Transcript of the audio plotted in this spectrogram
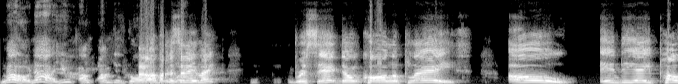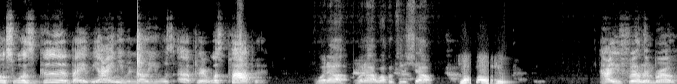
No, no, you I'm I'm just going. I'm about to say, like, Brissett don't call the plays. Oh, NDA post what's good, baby. I ain't even know you was up here. What's popping? What up? What up? Welcome to the show. How you feeling, bro?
